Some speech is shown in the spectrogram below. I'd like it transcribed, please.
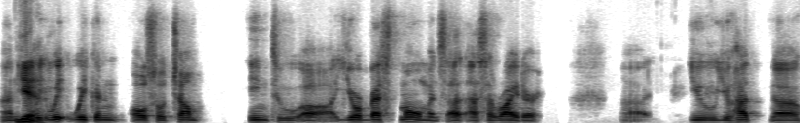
And yeah. we, we, we can also jump into uh, your best moments as, a rider. Uh, you you had uh,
